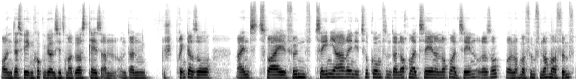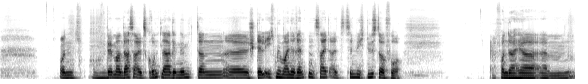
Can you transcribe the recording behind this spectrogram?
Und deswegen gucken wir uns jetzt mal Worst Case an. Und dann springt er so eins, zwei, fünf, zehn Jahre in die Zukunft und dann nochmal zehn und nochmal zehn oder so. Oder nochmal fünf, nochmal fünf. Und wenn man das als Grundlage nimmt, dann äh, stelle ich mir meine Rentenzeit als ziemlich düster vor. Von daher ähm,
